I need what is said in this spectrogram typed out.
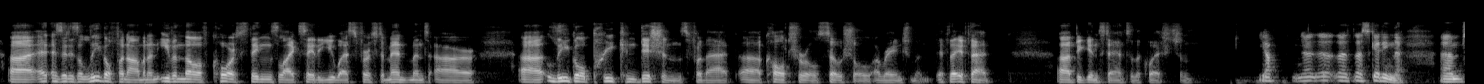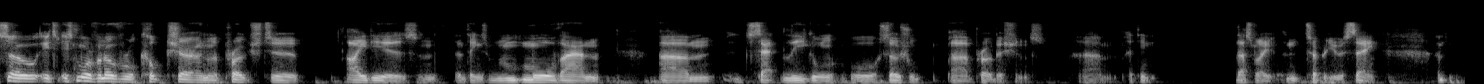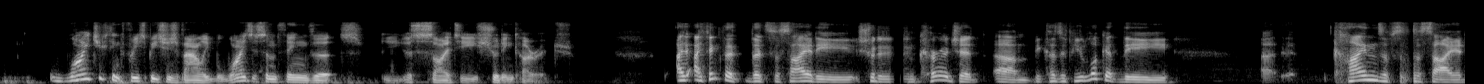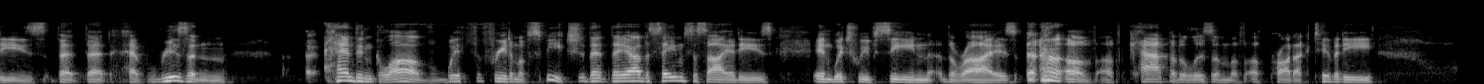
uh, as it is a legal phenomenon, even though, of course, things like, say, the U.S. First Amendment are uh, legal preconditions for that uh, cultural social arrangement. If if that uh, begins to answer the question. Yeah, that, that's getting there. Um, so it's it's more of an overall culture and an approach to ideas and, and things more than um, set legal or social uh, prohibitions. Um, I think that's what I interpret you as saying. Um, why do you think free speech is valuable? Why is it something that society should encourage? I, I think that that society should encourage it um, because if you look at the uh, kinds of societies that that have risen hand in glove with freedom of speech that they are the same societies in which we've seen the rise of, of capitalism of, of productivity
